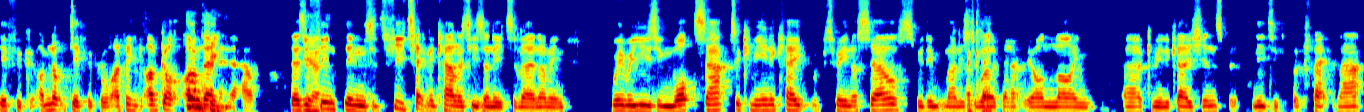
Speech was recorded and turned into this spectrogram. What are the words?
difficult. I'm not difficult. I think I've got. I'm there now. There's Yeah. a few things, a few technicalities I need to learn. I mean, we were using WhatsApp to communicate between ourselves. We didn't manage to work out the online uh, communications, but need to perfect that.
